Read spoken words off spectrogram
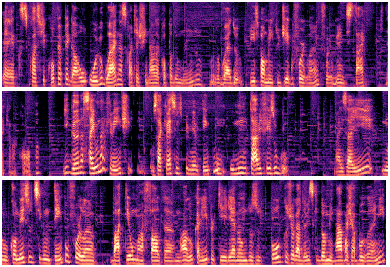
é, se classificou para pegar o o Uruguai nas quartas de final da Copa do Mundo. O Uruguai, do, principalmente o Diego Forlan, que foi o grande destaque daquela Copa. E Gana saiu na frente, os acréscimos do primeiro tempo, o- Muntabi fez o gol. Mas aí, no começo do segundo tempo, o Forlan bateu uma falta maluca ali, porque ele era um dos poucos jogadores que dominava Jabulani.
